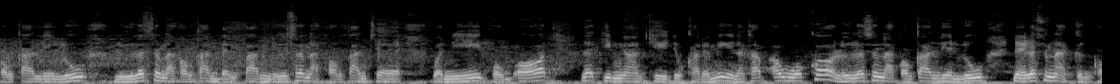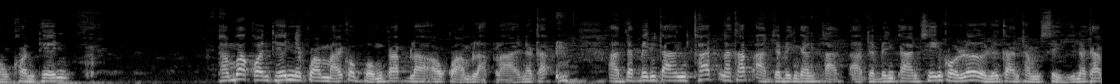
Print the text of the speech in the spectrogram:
ของการเรียนรู้ หรือลักษณะของการแบ่งปัน หรือลักษณะของการแชร์ วันนี้ผมออสและทีมงานคีตุคาเดมี่นะครับเอาหัวข้อหรือลักษณะของการเรียนรู้ในลักษณะกึ่งของคอนเทนต์ คำว่าคอนเทนต์ในความหมายของผมครับเราเอาความหลากหลายนะครับ อาจจะเป็นการคัดนะครับ อาจจะเป็นการตัดอาจจะเป็นการเชนโคลเลอร์หรือการทำสีนะครับ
